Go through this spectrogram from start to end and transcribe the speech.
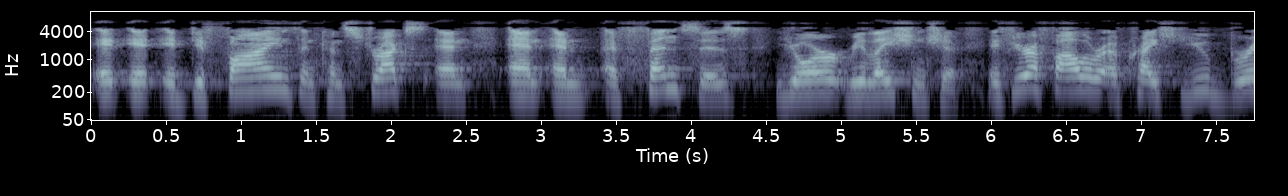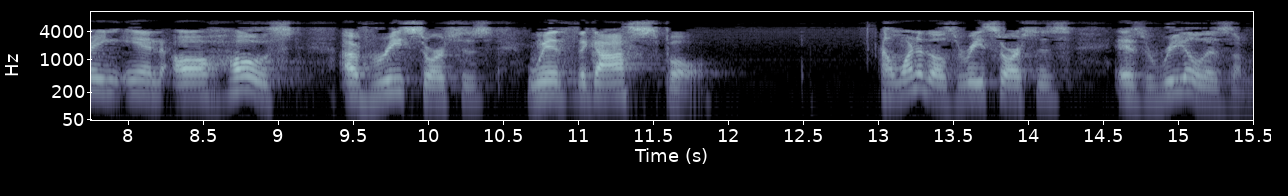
it, it, it defines and constructs and, and, and fences your relationship. If you're a follower of Christ, you bring in a host of resources with the gospel. And one of those resources is realism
